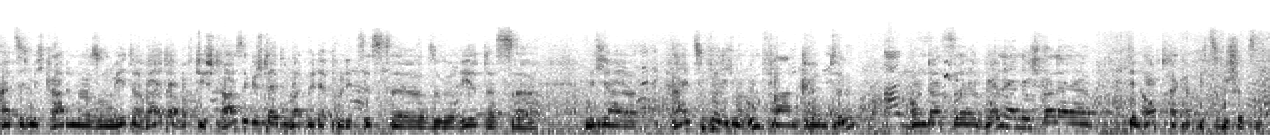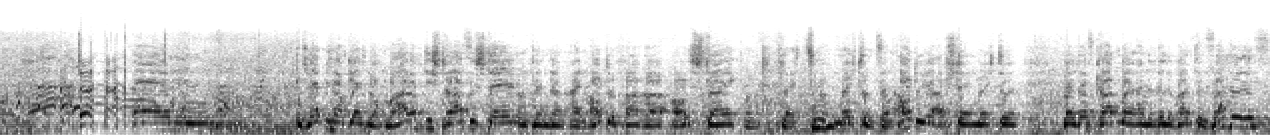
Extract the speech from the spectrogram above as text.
als ich mich gerade nur so einen Meter weiter auf die Straße gestellt habe, hat mir der Polizist äh, suggeriert, dass äh, mich ja rein zufällig mal umfahren könnte. Und das äh, wolle er nicht, weil er den Auftrag hat, mich zu beschützen. ähm, werde mich auch gleich nochmal auf die Straße stellen und wenn dann ein Autofahrer aussteigt und vielleicht zuhören möchte und sein Auto hier abstellen möchte, weil das gerade mal eine relevante Sache ist,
